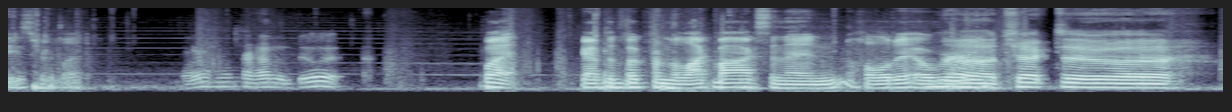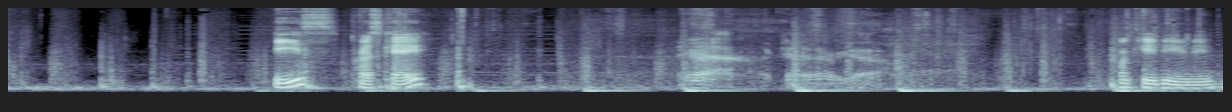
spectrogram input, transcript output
These are lit. I don't remember how to do it. What? Grab the book from the lockbox and then hold it over Uh, check to. Uh, keys. Press K. yeah. Okay, there we go. What key do you need?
